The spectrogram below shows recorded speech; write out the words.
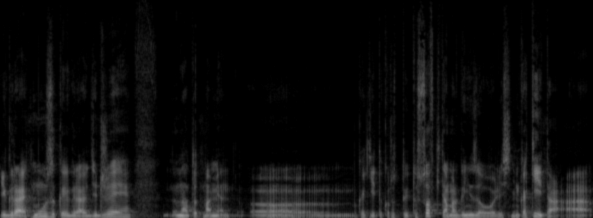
Играет музыка, играют диджеи. На тот момент э, какие-то крутые тусовки там организовывались. Не какие-то, а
